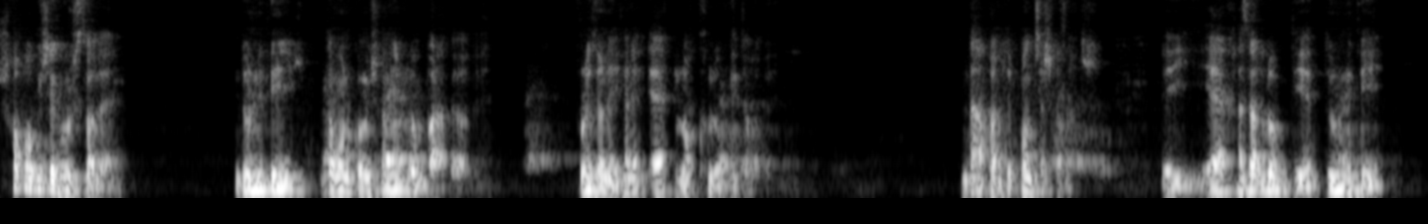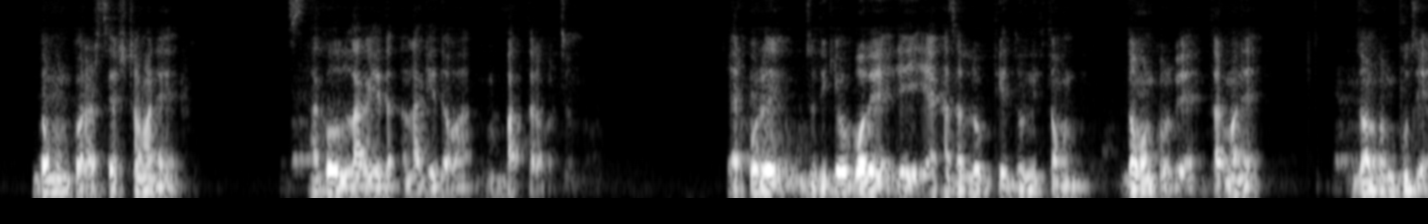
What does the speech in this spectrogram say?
সব অফিসে ঘুষ চলে। দুর্নীতি দমন কমিশনের লোক বাড়াতে হবে। প্রয়োজনে এখানে এক লক্ষ লোক দিতে হবে। না পারলে পঞ্চাশ হাজার। এই এক হাজার লোক দিয়ে দুর্নীতি দমন করার চেষ্টা মানে ছাগল লাগিয়ে লাগিয়ে দেওয়া বাগতারাবার জন্য। এরপরে যদি কেউ বলে এই এক হাজার লোক দিয়ে দুর্নীতি দমন দমন করবে, তার মানে জনগণ বুঝে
